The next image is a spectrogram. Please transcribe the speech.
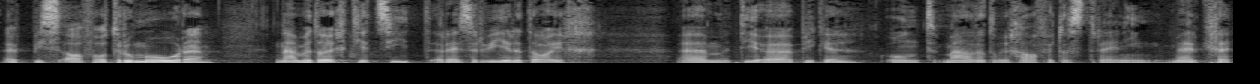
etwas anfängt rumoren, nehmt euch die Zeit, reserviert euch ähm, die Übungen und meldet euch an für das Training. Merke,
